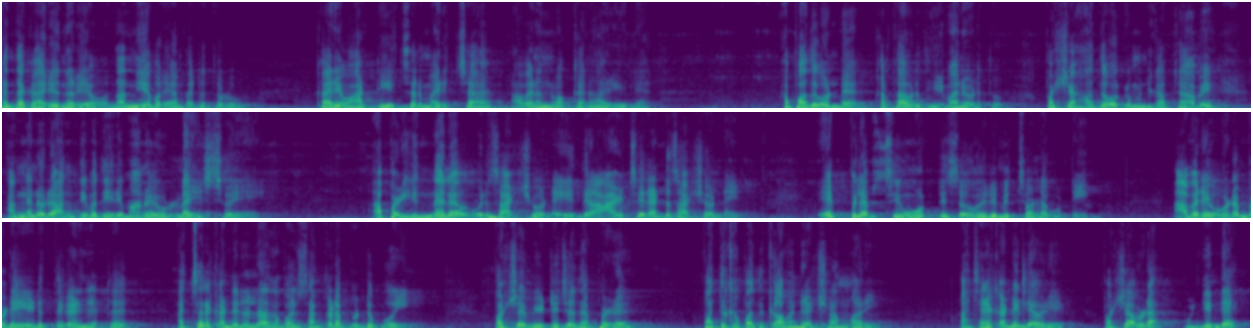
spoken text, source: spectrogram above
എന്താ കാര്യം എന്നറിയാമോ നന്ദിയേ പറയാൻ പറ്റത്തുള്ളൂ. കാര്യം ആ ടീച്ചർ മരിച്ചാൽ അവനെ നോക്കാൻ ആരുമില്ല. അപ്പോൾ അതുകൊണ്ട് കർത്താവ് ഒരു തീരുമാനമെടുത്തു. പക്ഷേ അത് നോക്കുമ്പോൾ കർത്താവ് അങ്ങനെ ഒരു അന്തിമ തീരുമാനമേ ഉള്ള ഈശോയെ. അപ്പോൾ ഇന്നലെ ഒരു സാക്ഷ്യമുണ്ടായി ഇത് ആഴ്ച രണ്ട് സാക്ഷ്യമുണ്ടായി എപ്പിലപ്സിയും ഓട്ടിസും ഒരുമിച്ചുള്ള കുട്ടി. അവർ ഉടമ്പടി എടുത്തു കഴിഞ്ഞിട്ട് അച്ഛനെ കണ്ടില്ലല്ലോ എന്ന് പറഞ്ഞ് സങ്കടപ്പെട്ടു പോയി. പക്ഷേ വീട്ടിൽ ചെന്നപ്പോൾ പതുക്കെ പതുക്കെ അവന്റെ ലക്ഷണം മാറി. അച്ഛനെ കണ്ടില്ല അവർ പക്ഷേ അവിടെ കുഞ്ഞിന്റെ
